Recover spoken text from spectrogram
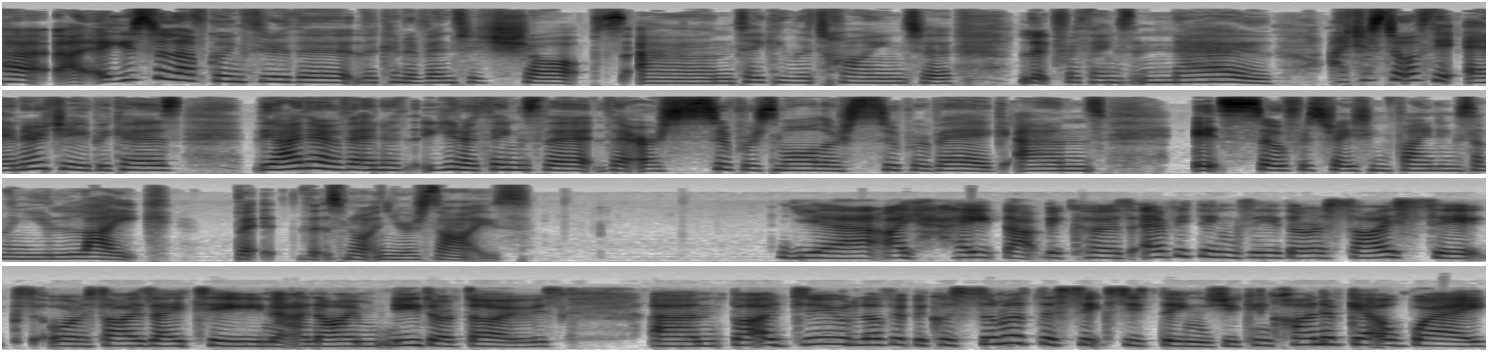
uh, I used to love going through the the kind of vintage shops and taking the time to look for things. Now I just don't have the energy because the either of any, you know, things that that are super small or super big, and it's so frustrating finding something you like but that's not in your size. Yeah, I hate that because everything's either a size six or a size 18, and I'm neither of those. Um, but I do love it because some of the 60s things you can kind of get away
